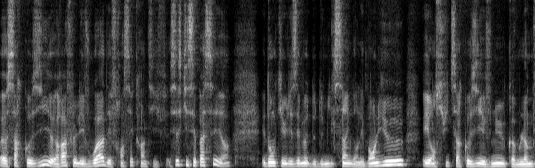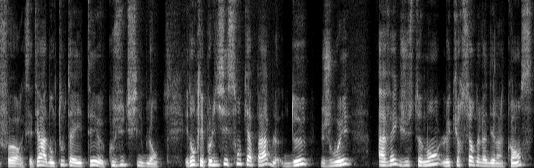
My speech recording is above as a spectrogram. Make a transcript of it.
euh, Sarkozy euh, rafle les voix des Français craintifs. C'est ce qui s'est passé. Hein. Et donc il y a eu les émeutes de 2005 dans les banlieues, et ensuite Sarkozy est venu comme l'homme fort, etc. Donc tout a été euh, cousu de fil blanc. Et donc les policiers sont capables de jouer avec justement le curseur de la délinquance,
